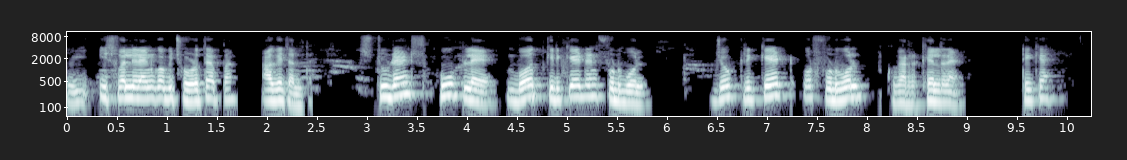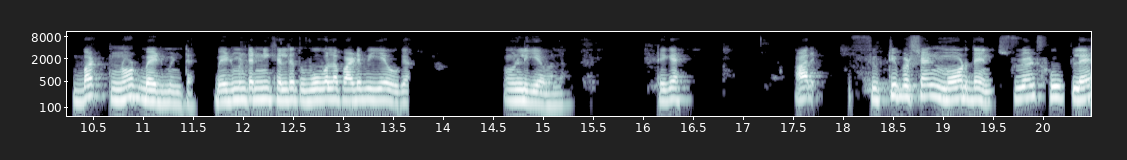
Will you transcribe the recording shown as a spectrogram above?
तो इस वाली लाइन को अभी छोड़ते हैं अपन, आगे चलते हैं। Students who play both cricket and football जो क्रिकेट और फुटबॉल खेल रहे हैं, ठीक है? बट नॉट बैडमिंटन बैडमिंटन नहीं खेल रहे तो वो वाला पार्ट भी ये हो गया ओनली ये वाला, ठीक है? Are fifty percent more than students who play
